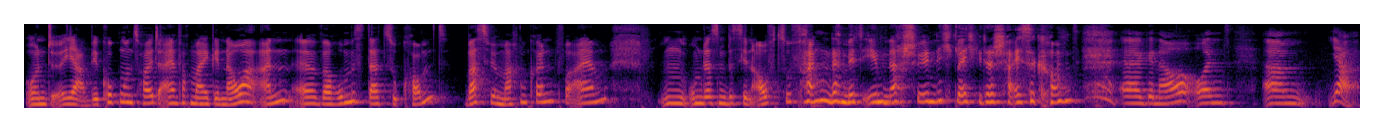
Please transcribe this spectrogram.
Und äh, ja, wir gucken uns heute einfach mal genauer an, äh, warum es dazu kommt, was wir machen können vor allem Mm, um das ein bisschen aufzufangen, damit eben nach schön nicht gleich wieder Scheiße kommt. Äh, genau. Und ähm, ja,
